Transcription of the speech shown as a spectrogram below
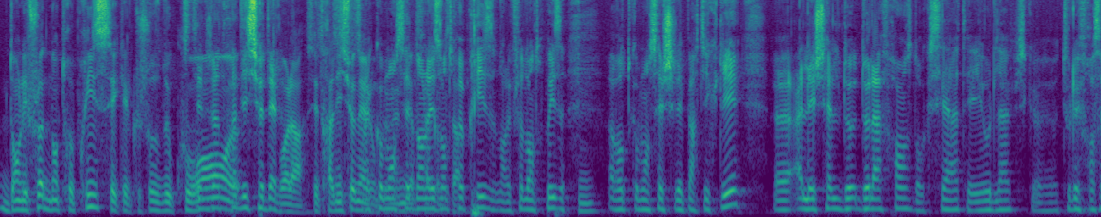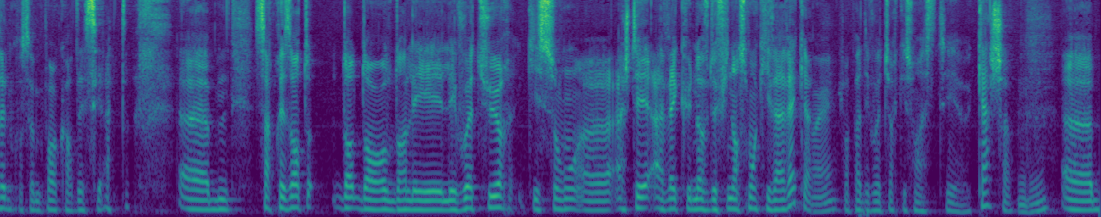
dans les flottes d'entreprises, c'est quelque chose de courant. C'est déjà traditionnel. Voilà, c'est traditionnel. Ça a commencé dans les entreprises, dans les flottes d'entreprises, hmm. avant de commencer chez les particuliers. à l'échelle de, la France, donc SEAT et au-delà, puisque tous les Français ne consomment pas encore des SEAT, ça représente dans, dans, les, voitures qui sont achetées avec une offre de financement qui va avec, je ne parle pas des voitures qui sont achetées cash, mhm.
